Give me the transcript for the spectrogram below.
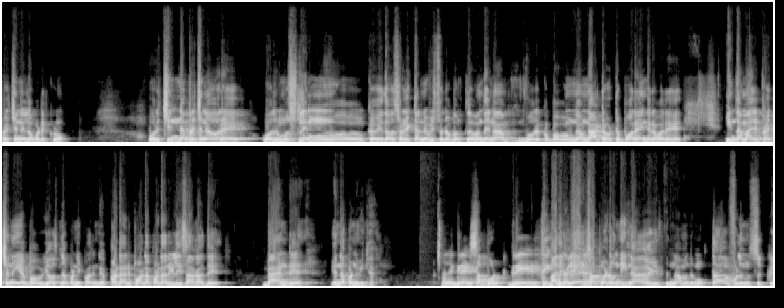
பிரச்சனையில் இல்லை இருக்கணும் ஒரு சின்ன பிரச்சனை ஒரு ஒரு முஸ்லீம் ஏதோ சொல்லிட்டாருன்னு விஸ்வரூபத்தில் வந்து நான் ஊருக்கு நான் நாட்டை விட்டு போறேங்கிறவர் இந்த மாதிரி பிரச்சனையை இப்போ யோசனை பண்ணி பாருங்க. படம் பட படம் ரிலீஸ் ஆகாது. பேண்டு என்ன பண்ணுவீங்க? அது கிரேட் சப்போர்ட் கிரேட் திங் அது கிரேட் சப்போர்ட் வந்து நான் நான் வந்து முக்தா ஃபிலிம்ஸுக்கு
